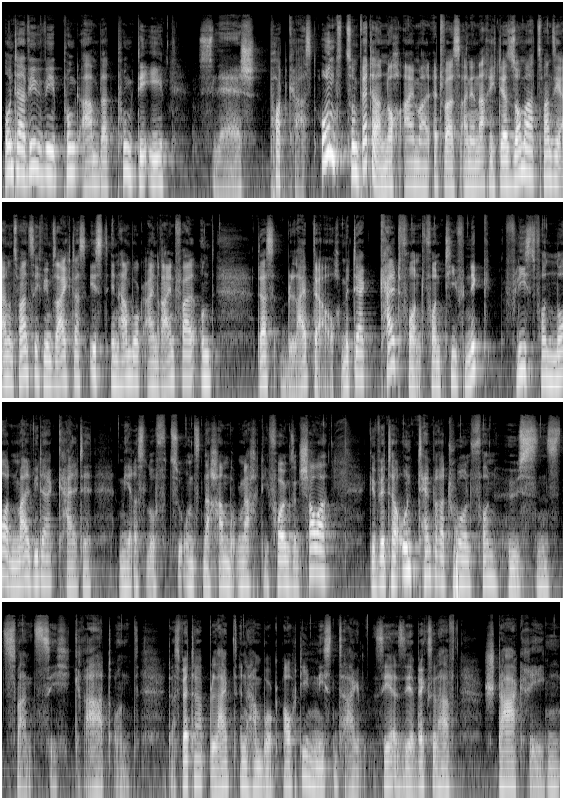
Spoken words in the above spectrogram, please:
unter www.abendblatt.de slash podcast. Und zum Wetter noch einmal etwas, eine Nachricht. Der Sommer 2021, wem sage ich das, ist in Hamburg ein Reinfall und das bleibt er auch. Mit der Kaltfront von Tief Nick fließt von Norden mal wieder kalte Meeresluft zu uns nach Hamburg nach. Die Folgen sind Schauer, Gewitter und Temperaturen von höchstens 20 Grad. Und das Wetter bleibt in Hamburg auch die nächsten Tage sehr, sehr wechselhaft. Starkregen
